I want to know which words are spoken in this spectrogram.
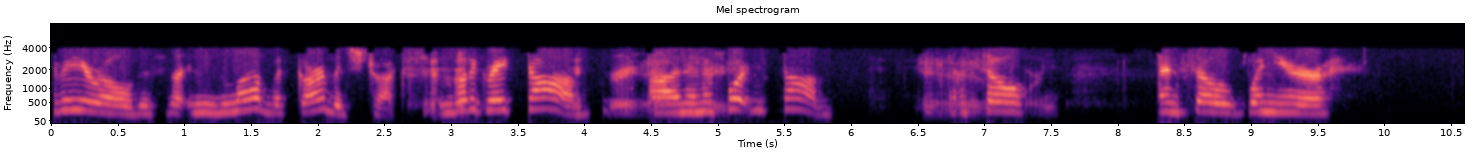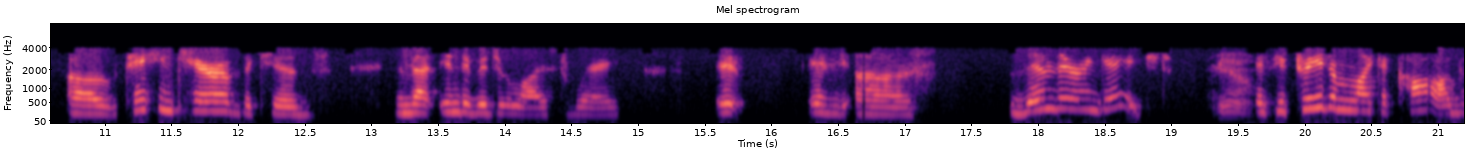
three year old is in love with garbage trucks. And what a great job. great. Uh, and an great. important job. Yeah, and so important. and so when you're uh taking care of the kids in that individualized way, it it uh then they're engaged. Yeah. If you treat them like a cog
